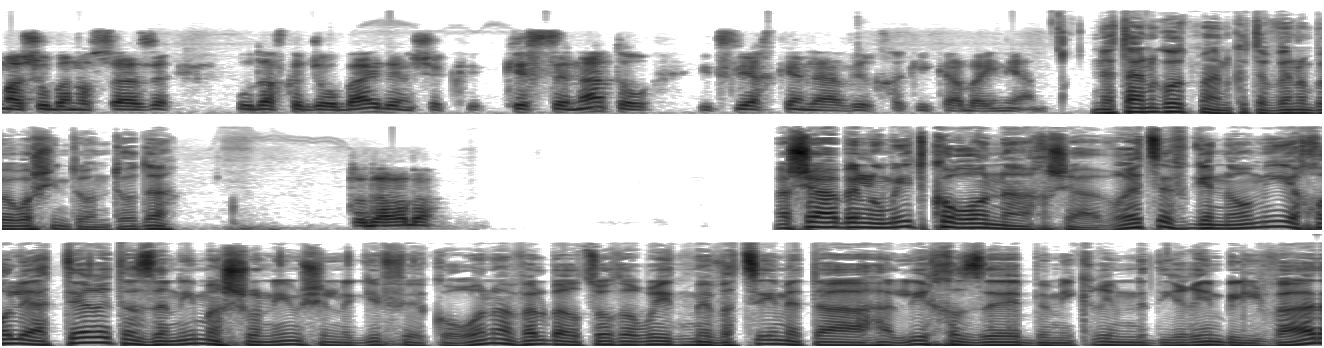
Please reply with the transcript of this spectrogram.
משהו בנושא הזה, הוא דווקא ג'ו ביידן, שכסנאטור הצליח כן להעביר חקיקה בעניין. נתן גוטמן, כתבנו בוושינגטון, תודה. תודה רבה. השעה הבינלאומית קורונה עכשיו. רצף גנומי יכול לאתר את הזנים השונים של נגיף קורונה, אבל בארצות הברית מבצעים את ההליך הזה במקרים נדירים בלבד.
